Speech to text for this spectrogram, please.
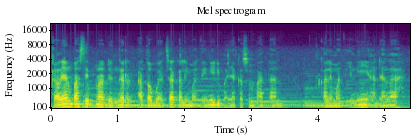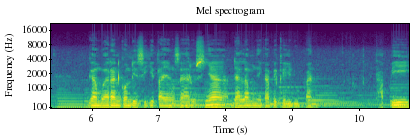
Kalian pasti pernah dengar atau baca kalimat ini di banyak kesempatan. Kalimat ini adalah gambaran kondisi kita yang seharusnya dalam menyikapi kehidupan. Tapi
